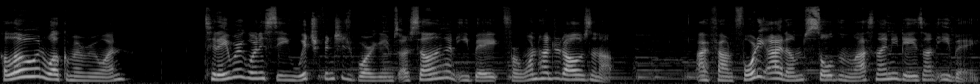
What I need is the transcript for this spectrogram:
Hello and welcome everyone. Today we're going to see which vintage board games are selling on eBay for $100 and up. I found 40 items sold in the last 90 days on eBay,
